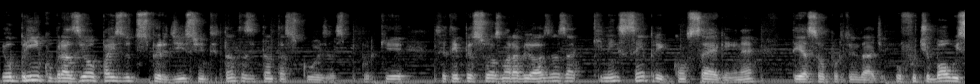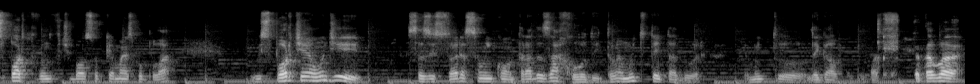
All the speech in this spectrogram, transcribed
Eu brinco, o Brasil é o país do desperdício entre tantas e tantas coisas, porque você tem pessoas maravilhosas que nem sempre conseguem, né, ter essa oportunidade. O futebol, o esporte, falando futebol só porque é mais popular, o esporte é onde essas histórias são encontradas a rodo, então é muito tentador, é muito legal. Eu tava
